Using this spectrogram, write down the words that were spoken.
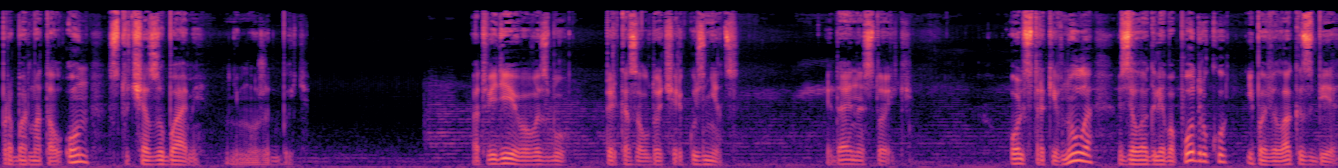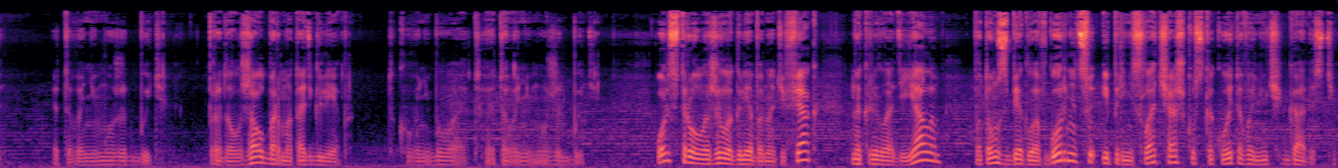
Пробормотал он, стуча зубами. Не может быть. «Отведи его в избу», — приказал дочери кузнец. «И дай на стойке». Ольстра кивнула, взяла Глеба под руку и повела к избе. «Этого не может быть», — продолжал бормотать Глеб. «Такого не бывает, этого не может быть». Ольстра уложила Глеба на тюфяк, накрыла одеялом, потом сбегла в горницу и принесла чашку с какой-то вонючей гадостью.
